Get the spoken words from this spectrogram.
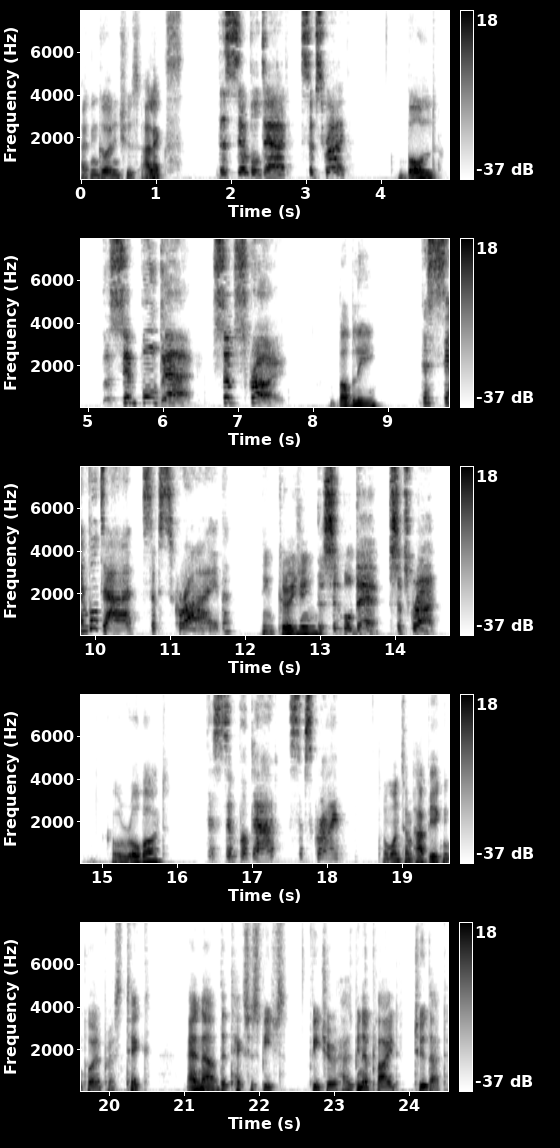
I can go ahead and choose Alex, The Simple Dad. Subscribe. bold, The Simple Dad. Subscribe. bubbly, The Simple Dad subscribe. encouraging, The Simple Dad. Subscribe. or robot. The Simple Dad subscribe. And once I'm happy, I can go ahead and press tick. And now the text to speech feature has been applied to that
